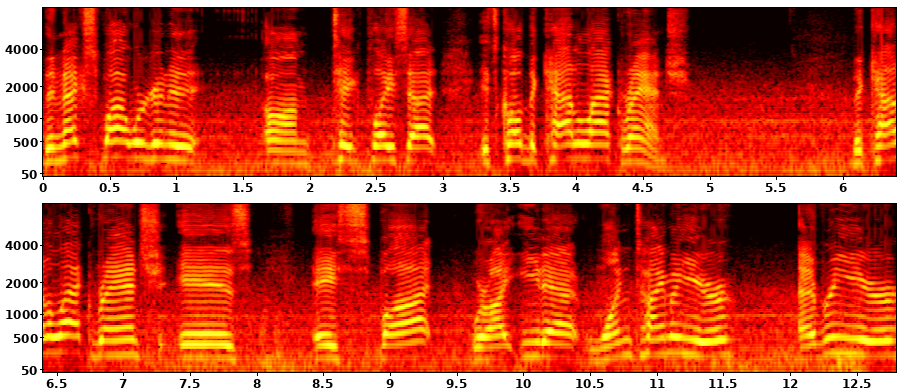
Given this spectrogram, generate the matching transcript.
The next spot we're going to um, take place at, it's called the Cadillac Ranch. The Cadillac Ranch is a spot where I eat at one time a year, every year,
